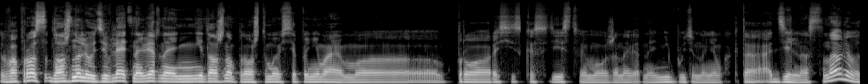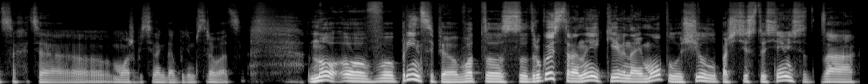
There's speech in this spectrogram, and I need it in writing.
Вопрос, должно ли удивлять, наверное, не должно, потому что мы все понимаем э, про российское судейство, и мы уже, наверное, не будем на нем как-то отдельно останавливаться, хотя, э, может быть, иногда будем срываться. Но, э, в принципе, вот э, с другой стороны, Кевин Аймо получил почти 170 за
